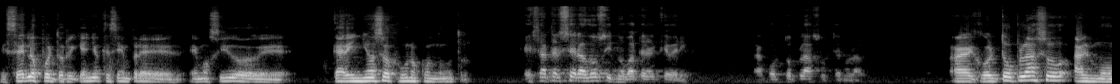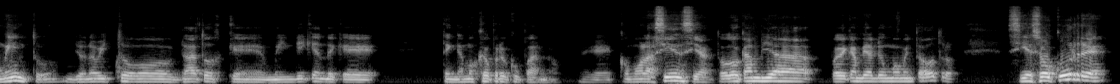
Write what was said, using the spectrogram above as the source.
ser los puertorriqueños que siempre hemos sido eh, cariñosos unos con otros. Esa tercera dosis no va a tener que venir. A corto plazo usted no la ve. A corto plazo, al momento, yo no he visto datos que me indiquen de que tengamos que preocuparnos. Eh, como la ciencia, todo cambia, puede cambiar de un momento a otro. Si eso ocurre,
